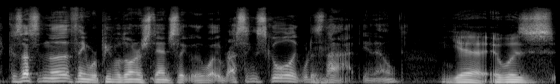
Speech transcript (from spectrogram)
Because that's another thing where people don't understand. Just like what, wrestling school, like what is that? You know? yeah, it was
